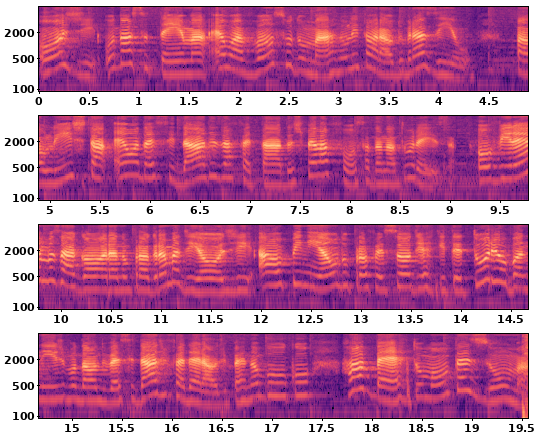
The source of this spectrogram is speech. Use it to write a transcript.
Hoje, o nosso tema é o avanço do mar no litoral do Brasil. Paulista é uma das cidades afetadas pela força da natureza. Ouviremos agora no programa de hoje a opinião do professor de Arquitetura e Urbanismo da Universidade Federal de Pernambuco, Roberto Montezuma.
